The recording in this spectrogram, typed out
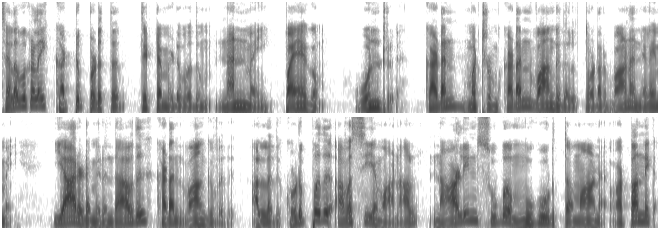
செலவுகளை கட்டுப்படுத்த திட்டமிடுவதும் நன்மை பயகம். ஒன்று கடன் மற்றும் கடன் வாங்குதல் தொடர்பான நிலைமை. யாரிடமிருந்தாவது கடன் வாங்குவது அல்லது கொடுப்பது அவசியமானால் நாளின் சுப முகூர்த்தமான வட்டானிக்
